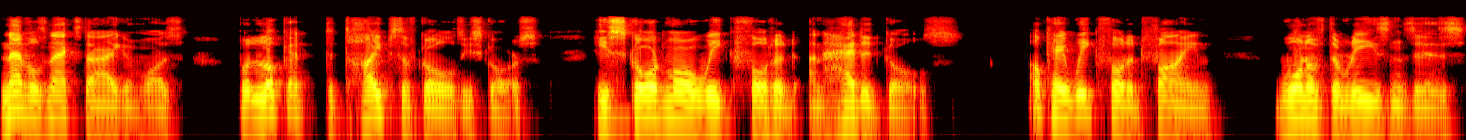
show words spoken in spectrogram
Neville's next argument was but look at the types of goals he scores. He scored more weak footed and headed goals. Okay, weak footed, fine. One of the reasons is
